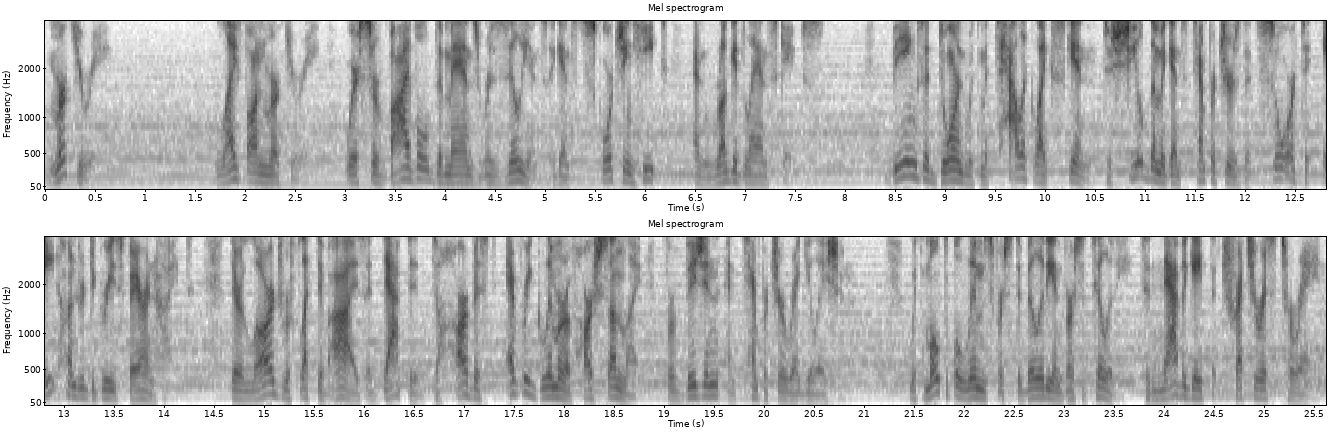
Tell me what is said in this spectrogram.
Mercury. Life on Mercury, where survival demands resilience against scorching heat and rugged landscapes beings adorned with metallic-like skin to shield them against temperatures that soar to 800 degrees Fahrenheit. Their large reflective eyes adapted to harvest every glimmer of harsh sunlight for vision and temperature regulation, with multiple limbs for stability and versatility to navigate the treacherous terrain.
